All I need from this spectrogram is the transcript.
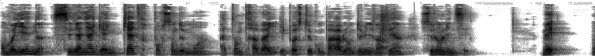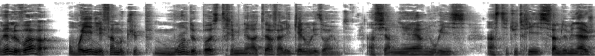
En moyenne, ces dernières gagnent 4% de moins à temps de travail et postes comparables en 2021 selon l'INSEE. Mais, on vient de le voir, en moyenne les femmes occupent moins de postes rémunérateurs vers lesquels on les oriente. Infirmières, nourrices, institutrices, femmes de ménage,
